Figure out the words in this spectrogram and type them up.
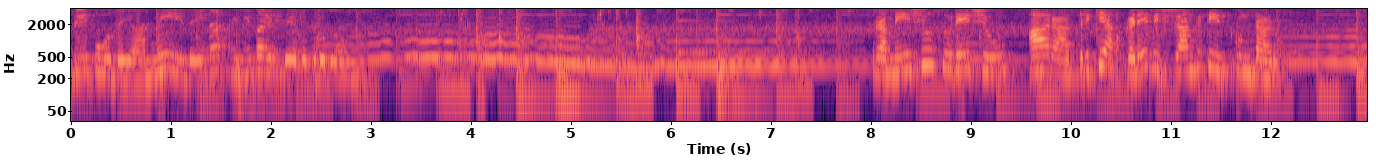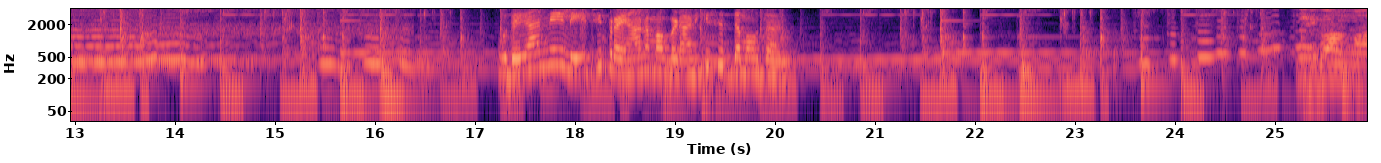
రేపు ఉదయాన్నే ఏదైనా తిని బయలుదేరుదురు గాని రమేషు సురేషు ఆ రాత్రికి అక్కడే విశ్రాంతి తీసుకుంటారు. ఉదయాన్నే లేచి ప్రయాణం అవ్వడానికి సిద్ధమవుతారు. ఇదిగో అమ్మా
